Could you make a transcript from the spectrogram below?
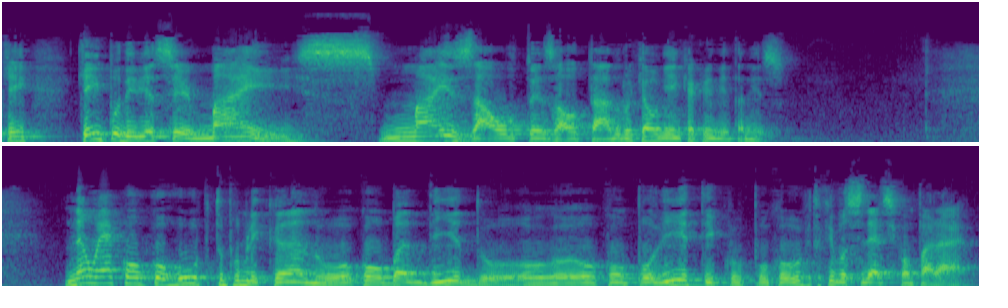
Quem, quem poderia ser mais, mais alto exaltado do que alguém que acredita nisso? Não é com o corrupto publicano, ou com o bandido, ou, ou com o político o corrupto que você deve se comparar.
